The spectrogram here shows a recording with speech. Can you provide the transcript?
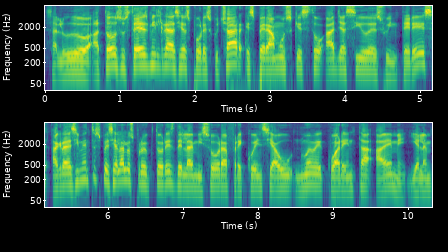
Saludo a todos ustedes, mil gracias por escuchar. Esperamos que esto haya sido de su interés. Agradecimiento especial a los productores de la emisora Frecuencia U 940 AM y a la,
